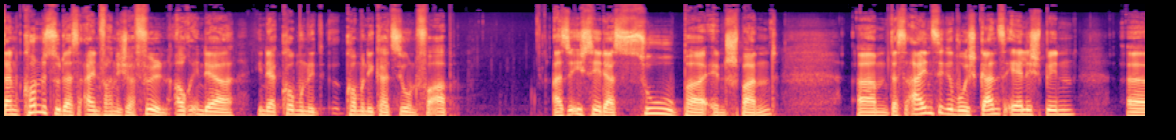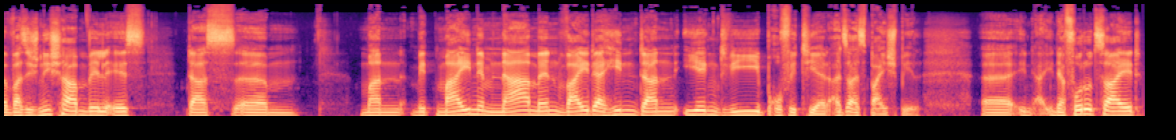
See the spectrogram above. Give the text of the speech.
dann konntest du das einfach nicht erfüllen, auch in der, in der Kommunikation vorab. Also ich sehe das super entspannt. Ähm, das Einzige, wo ich ganz ehrlich bin, äh, was ich nicht haben will, ist, dass ähm, man mit meinem Namen weiterhin dann irgendwie profitiert. Also als Beispiel. Äh, in, in der Fotozeit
